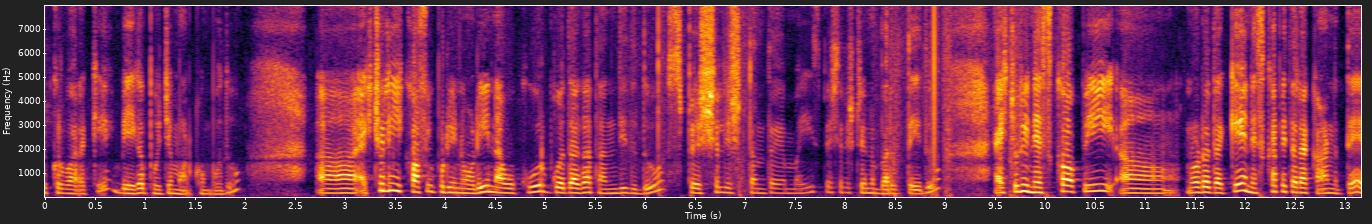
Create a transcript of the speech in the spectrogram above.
ಶುಕ್ರವಾರಕ್ಕೆ ಬೇಗ ಪೂಜೆ ಮಾಡ್ಕೊಬೋದು. ಆ್ಯಕ್ಚುಲಿ ಈ ಕಾಫಿ ಪುಡಿ ನೋಡಿ ನಾವು ಕೂರ್ಗ್ ಹೋದಾಗ ತಂದಿದ್ದು ಸ್ಪೆಷಲಿಸ್ಟ್ ಅಂತ, ಮೈ ಸ್ಪೆಷಲಿಸ್ಟ್ ಏನೋ ಬರುತ್ತೆ ಇದು. ಆ್ಯಕ್ಚುಲಿ ನೆಸ್ಕಾಫಿ ನೋಡೋದಕ್ಕೆ ನೆಸ್ಕಾಫಿ ಥರ ಕಾಣುತ್ತೆ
